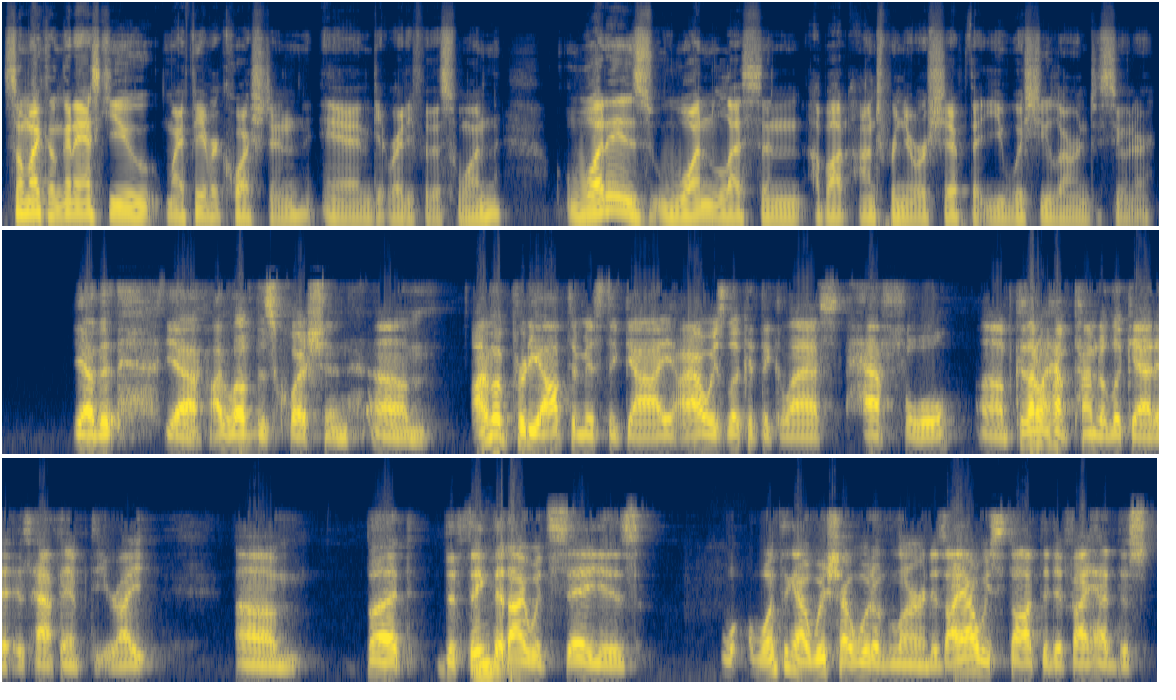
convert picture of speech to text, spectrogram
So, Mike, I'm going to ask you my favorite question and get ready for this one. What is one lesson about entrepreneurship that you wish you learned sooner? Yeah, that, yeah, I love this question. Um, I'm a pretty optimistic guy. I always look at the glass half full because um, I don't have time to look at it as half empty, right? Um, but the thing that I would say is w- one thing I wish I would have learned is I always thought that if I had this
